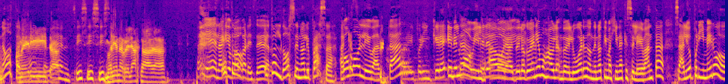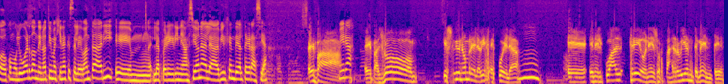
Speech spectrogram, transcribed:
No, está bien, amerita. está bien. Sí, sí, sí. sí. Mañana relajada. Está bien, alguien va a aparecer. esto al 12 no le pasa. Acá- ¿Cómo levantar? En el Está, móvil, en el ahora, móvil. de lo que veníamos hablando, de lugares donde no te imaginas que se levanta, salió primero como lugar donde no te imaginas que se levanta, Ari, eh, la peregrinación a la Virgen de Altagracia. Epa. Mira. Epa, yo que soy un hombre de la vieja escuela, Mm, eh, en el cual creo en eso fervientemente,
